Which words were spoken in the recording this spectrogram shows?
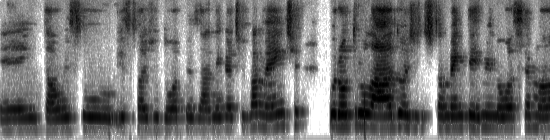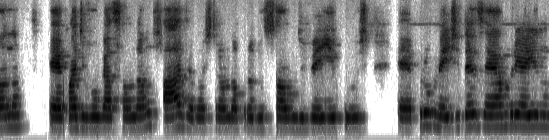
É, então, isso, isso ajudou a pesar negativamente. Por outro lado, a gente também terminou a semana é, com a divulgação da Anfávia, mostrando a produção de veículos é, para o mês de dezembro, e aí,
